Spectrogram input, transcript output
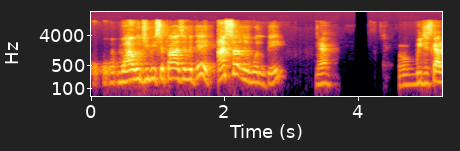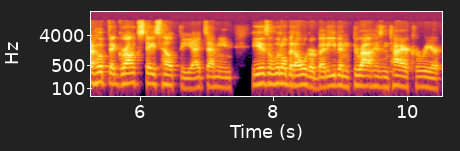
why would you be surprised if it did? I certainly wouldn't be. Yeah. We just got to hope that Gronk stays healthy. I, I, mean, he is a little bit older, but even throughout his entire career,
